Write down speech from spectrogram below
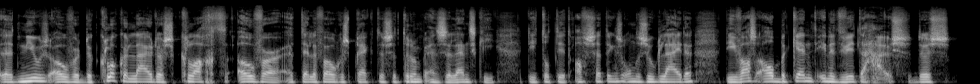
het nieuws over de klokkenluidersklacht over het telefoongesprek tussen Trump en Zelensky, die tot dit afzettingsonderzoek leidde, die was al bekend in het Witte Huis. Dus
